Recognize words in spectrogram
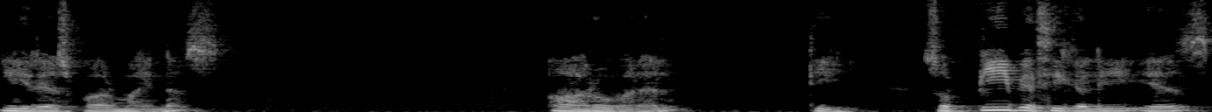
e raised power minus R over L T. So P basically is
